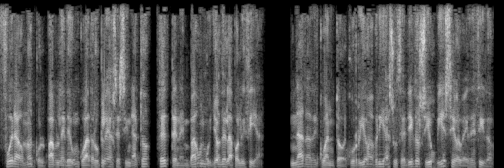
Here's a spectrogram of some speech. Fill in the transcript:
Fuera o no culpable de un cuádruple asesinato, Ted Tenenbaum huyó de la policía. Nada de cuanto ocurrió habría sucedido si hubiese obedecido.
